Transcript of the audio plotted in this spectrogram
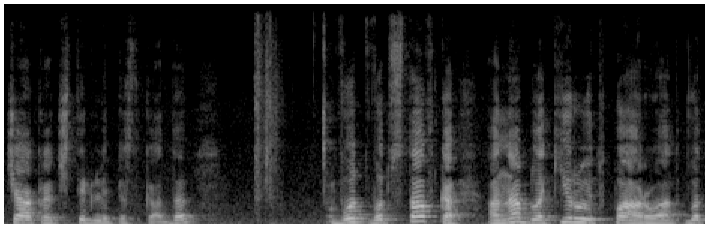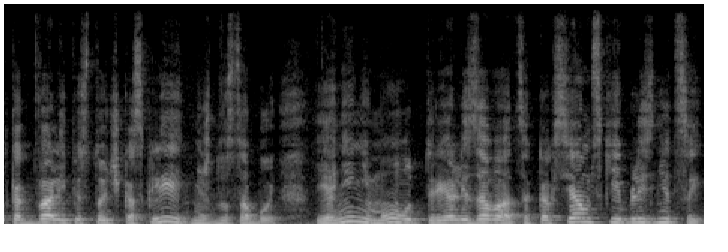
чакра, 4 лепестка, да, вот, вот вставка, она блокирует пару. А вот как два лепесточка склеить между собой, и они не могут реализоваться, как сиамские близнецы.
